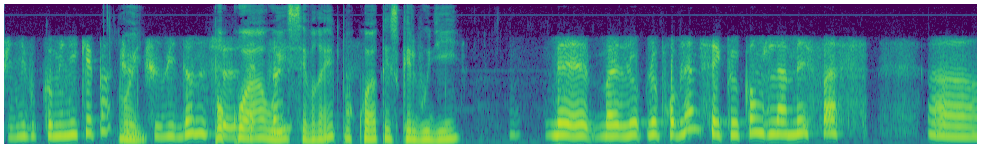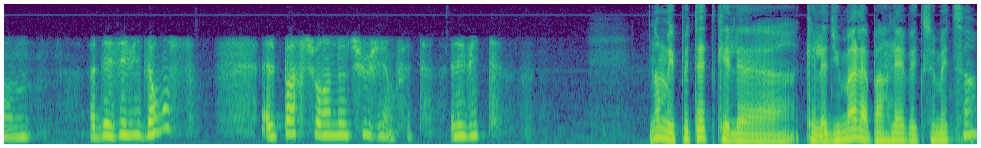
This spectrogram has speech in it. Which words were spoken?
Je lui dis, vous communiquez pas. Tu, lui donnes. Pourquoi Oui, c'est vrai. Pourquoi Qu'est-ce qu'elle vous dit Mais bah, le, problème, c'est que quand je la mets face à, des évidences, elle part sur un autre sujet, en fait. Elle évite. Non, mais peut-être qu'elle a, qu'elle a du mal à parler avec ce médecin.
